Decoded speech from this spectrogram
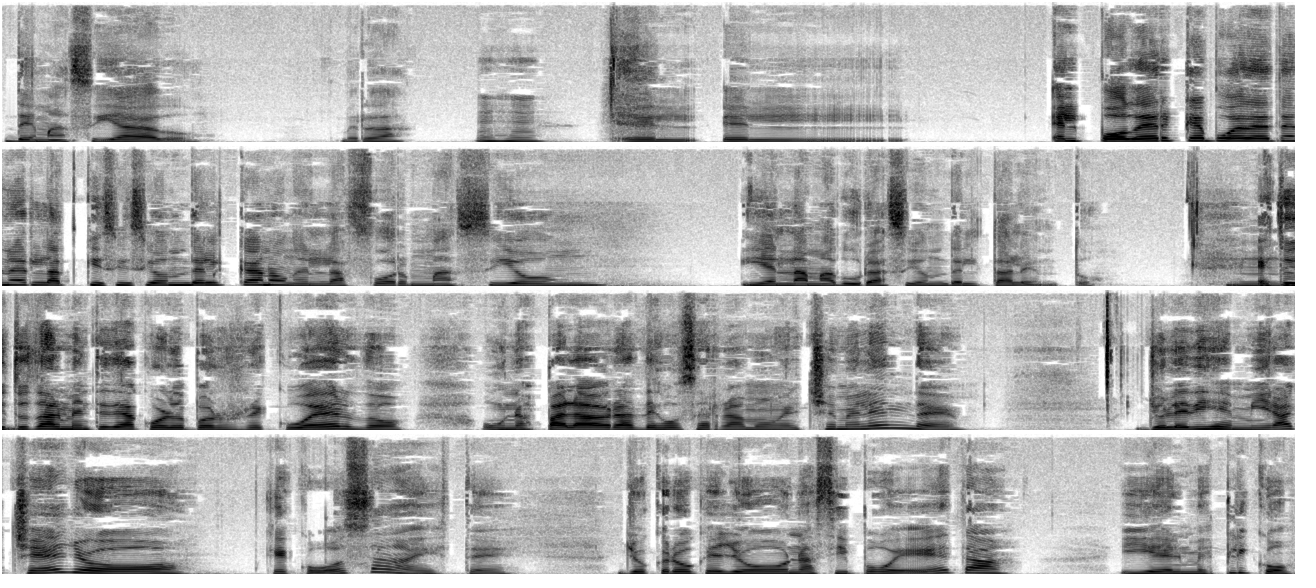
demasiado, ¿verdad? el, el, el poder que puede tener la adquisición del canon en la formación y en la maduración del talento. Estoy mm. totalmente de acuerdo, pero recuerdo unas palabras de José Ramón El Che Yo le dije, mira, Che, yo, qué cosa, este, yo creo que yo nací poeta. Y él me explicó,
